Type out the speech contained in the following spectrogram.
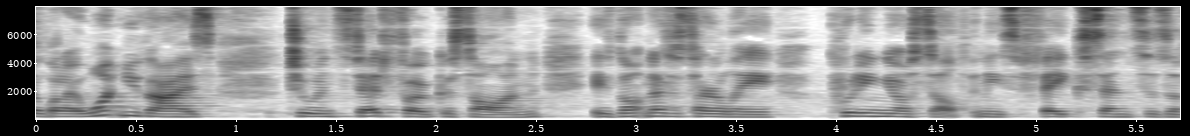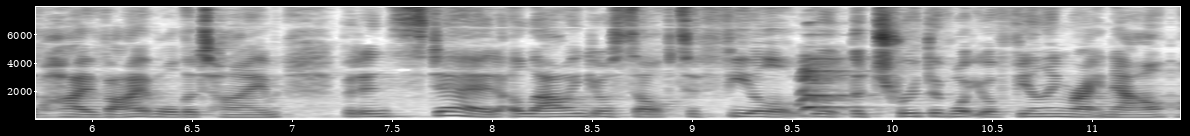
So, what I want you guys to instead focus on is not necessarily putting yourself in these fake senses of high vibe all the time, but instead allowing yourself to feel the truth of what you're feeling right now.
